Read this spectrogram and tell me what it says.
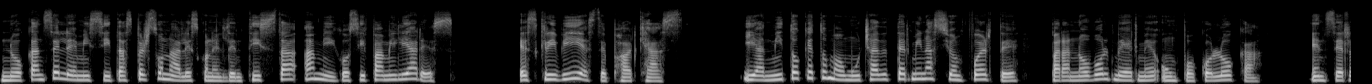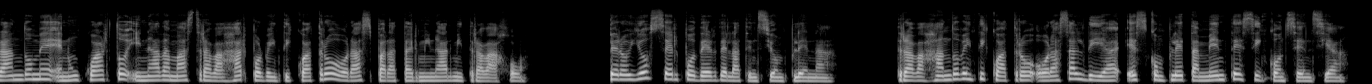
no cancelé mis citas personales con el dentista, amigos y familiares. Escribí este podcast y admito que tomó mucha determinación fuerte para no volverme un poco loca, encerrándome en un cuarto y nada más trabajar por 24 horas para terminar mi trabajo. Pero yo sé el poder de la atención plena. Trabajando 24 horas al día es completamente sin conciencia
